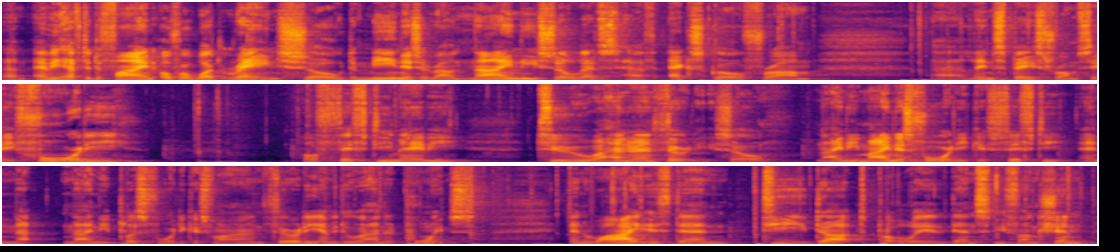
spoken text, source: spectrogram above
Um, and we have to define over what range. So the mean is around 90. So let's have x go from uh, linspace from say 40 or 50 maybe to 130. So 90 minus 40 gives 50 and 90 plus 40 gives 130 and we do 100 points. And y is then t dot probability density function.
